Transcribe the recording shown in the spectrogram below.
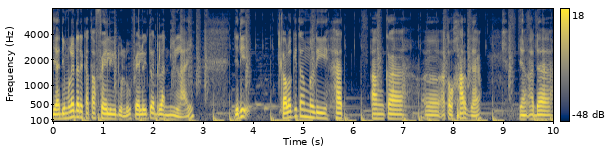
Ya, dimulai dari kata value dulu. Value itu adalah nilai. Jadi, kalau kita melihat angka e, atau harga yang ada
